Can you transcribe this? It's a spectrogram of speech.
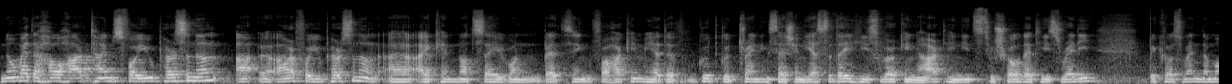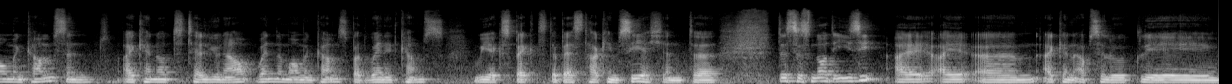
no matter how hard times for you personal are, uh, are for you personal, uh, I cannot say one bad thing for Hakim. He had a good good training session yesterday. He's working hard. He needs to show that he's ready because when the moment comes, and I cannot tell you now when the moment comes, but when it comes, we expect the best Hakim Ziyech, and uh, this is not easy. I I, um, I can absolutely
